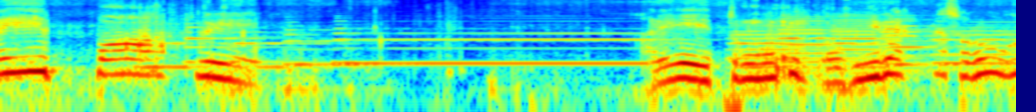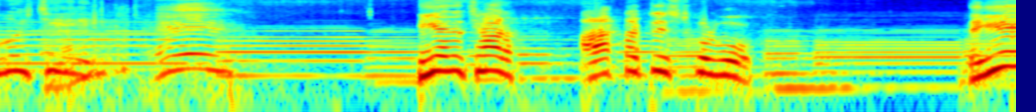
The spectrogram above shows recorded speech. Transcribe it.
আরে বাপরে। আরে তোমার কি গভীর একটা রোগ হয়েছে। হ্যাঁ। ঠিক আছে ছাড় আর একটা টেস্ট করব। দেখি।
